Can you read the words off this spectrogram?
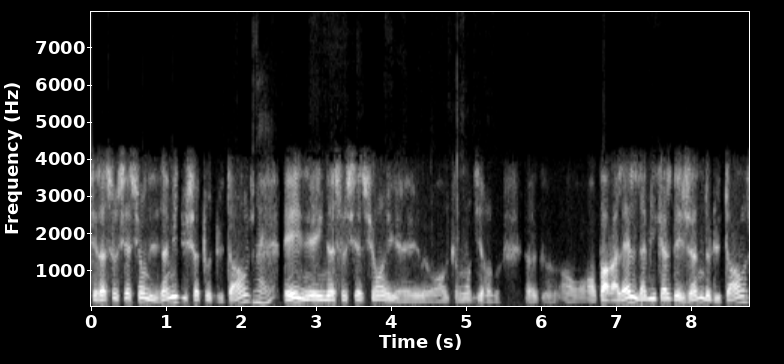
c'est l'association des Amis du Château de Lutange et une, association, euh, comment dire, en, en parallèle, l'Amicale des jeunes de Lutange,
